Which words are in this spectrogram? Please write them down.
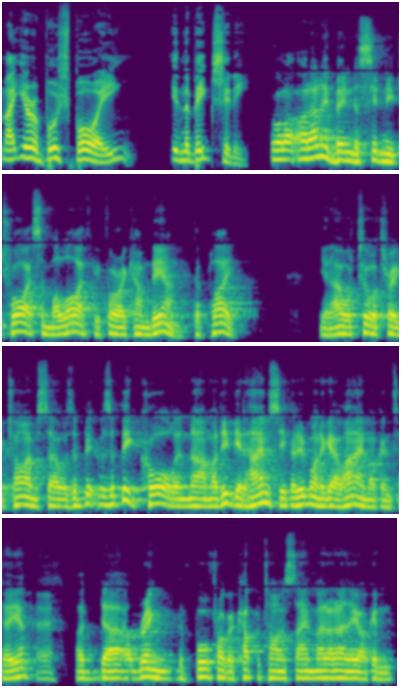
mate, you're a bush boy in the big city. Well, I'd only been to Sydney twice in my life before I come down to play you know, or two or three times. So it was a bit, it was a big call, and um, I did get homesick. I did want to go home. I can tell you. Yeah. I'd, uh, I'd ring the bullfrog a couple of times, saying, "Mate, I don't think I can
